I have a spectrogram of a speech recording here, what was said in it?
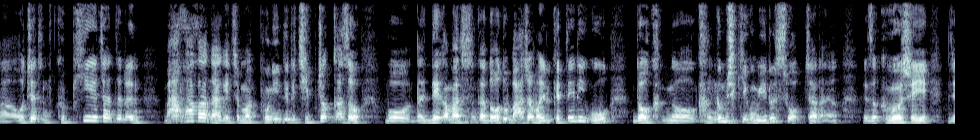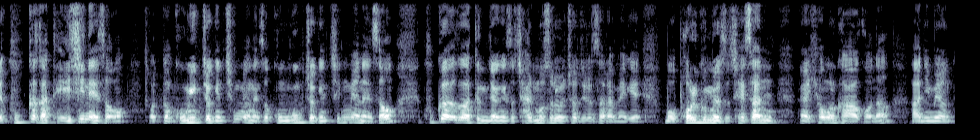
어, 어쨌든 그 피해자들은 막 화가 나겠지만 본인들이 직접 가서 뭐 내가 맞았으니까 너도 맞아 막 이렇게 때리고 너, 너 감금시키고 뭐 이럴 수 없잖아요. 그래서 그것이 이제 국가가 대신해서 어떤 공익적인 측면에서 공공적인 측면에서 국가가 등장해서 잘못을 저지른 사람에게 뭐 벌금에서 재산형을 가하거나 아니면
